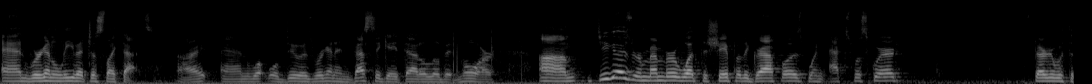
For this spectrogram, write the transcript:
And we're going to leave it just like that. All right? And what we'll do is we're going to investigate that a little bit more. Um, do you guys remember what the shape of the graph was when x was squared? Started with the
